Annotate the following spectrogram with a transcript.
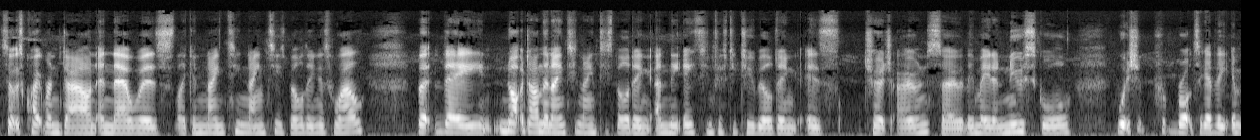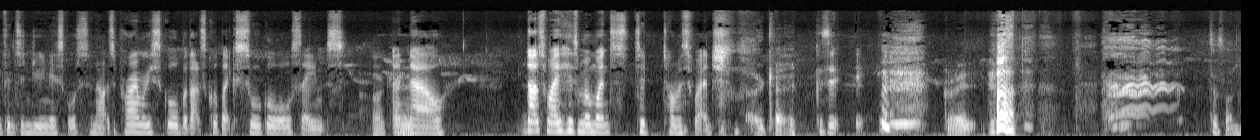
so it was quite run down, and there was like a 1990s building as well. But they knocked down the 1990s building, and the 1852 building is church owned, so they made a new school, which pr- brought together the infants and junior schools. So now it's a primary school, but that's called like Saughall All Saints, Okay. and now that's why his mum went to Thomas Wedge Okay. because it, it Great. Just wanted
